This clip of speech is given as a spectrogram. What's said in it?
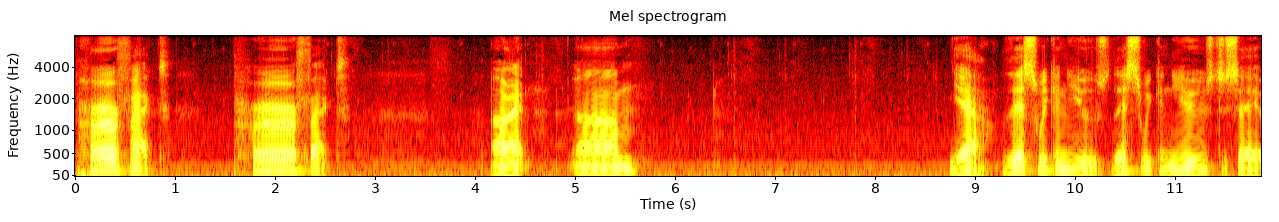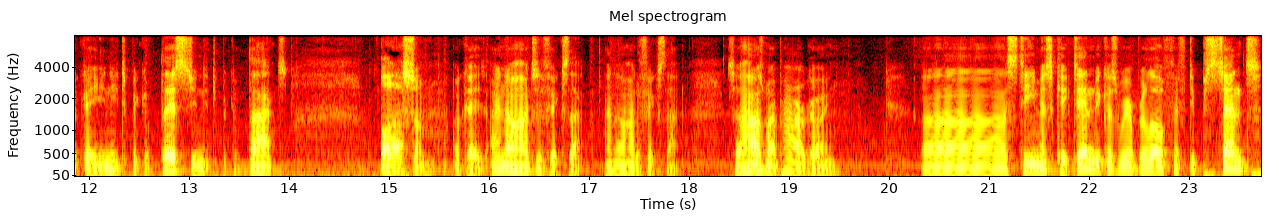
perfect. Perfect. Alright. Um, yeah, this we can use. This we can use to say, okay, you need to pick up this, you need to pick up that. Awesome. Okay, I know how to fix that. I know how to fix that. So how's my power going? Uh, steam is kicked in because we're below 50%.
